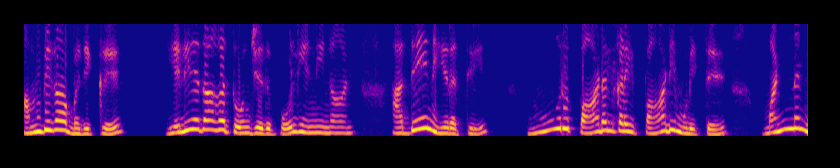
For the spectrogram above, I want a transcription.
அம்பிகாபதிக்கு எளியதாக தோன்றியது போல் எண்ணினான். அதே நேரத்தில் நூறு பாடல்களை பாடி முடித்து மன்னன்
